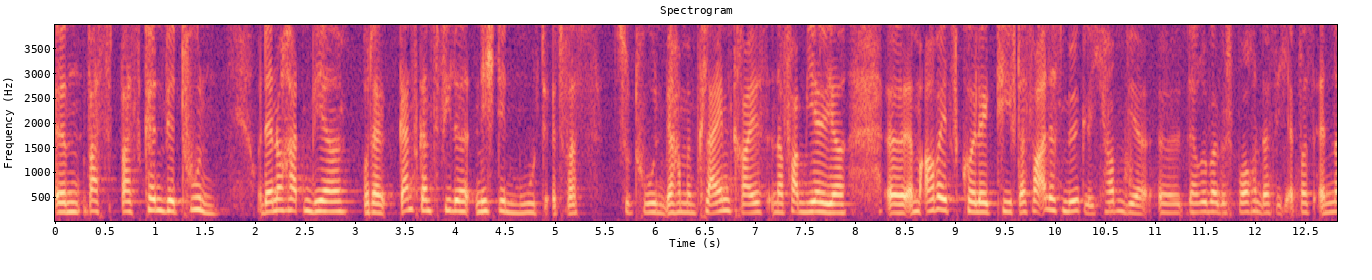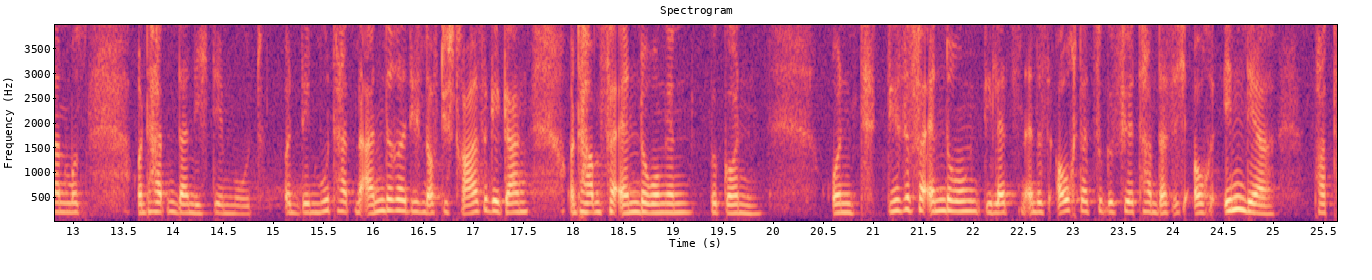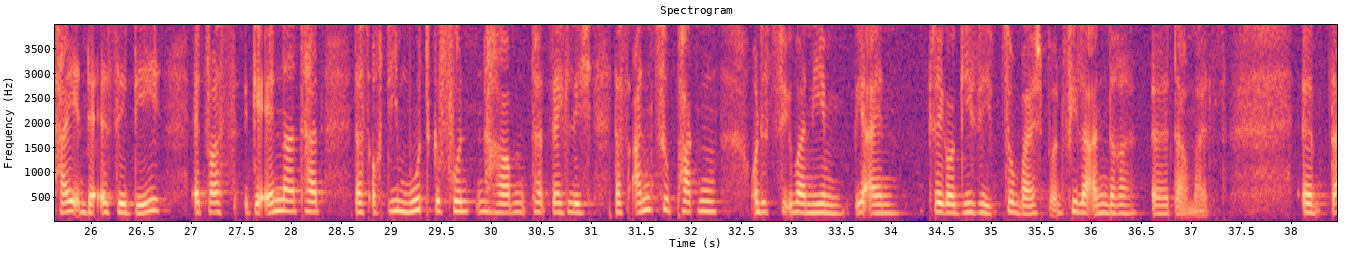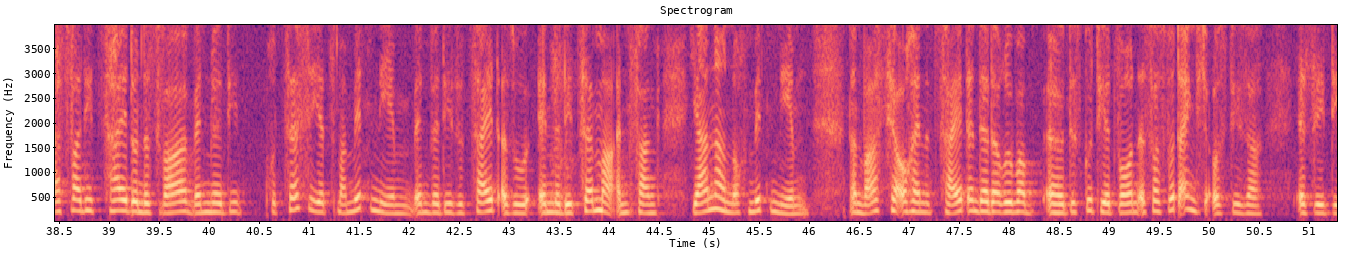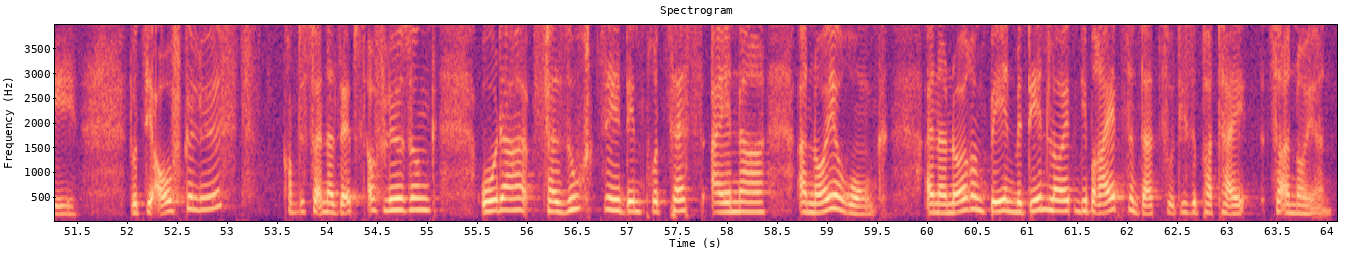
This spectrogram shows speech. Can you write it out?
Ähm, was, was können wir tun? Und dennoch hatten wir, oder ganz, ganz viele, nicht den Mut, etwas zu tun. Wir haben im kleinen Kreis, in der Familie, äh, im Arbeitskollektiv, das war alles möglich, haben wir äh, darüber gesprochen, dass sich etwas ändern muss und hatten dann nicht den Mut. Und den Mut hatten andere, die sind auf die Straße gegangen und haben Veränderungen begonnen. Und diese Veränderungen, die letzten Endes auch dazu geführt haben, dass sich auch in der Partei in der SED etwas geändert hat, dass auch die Mut gefunden haben, tatsächlich das anzupacken und es zu übernehmen, wie ein Gregor Gysi zum Beispiel und viele andere äh, damals. Äh, das war die Zeit und es war, wenn wir die Prozesse jetzt mal mitnehmen, wenn wir diese Zeit, also Ende Dezember, Anfang Januar noch mitnehmen, dann war es ja auch eine Zeit, in der darüber äh, diskutiert worden ist, was wird eigentlich aus dieser SED? Wird sie aufgelöst? Kommt es zu einer Selbstauflösung oder versucht sie den Prozess einer Erneuerung, einer Erneuerung mit den Leuten, die bereit sind dazu, diese Partei zu erneuern?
